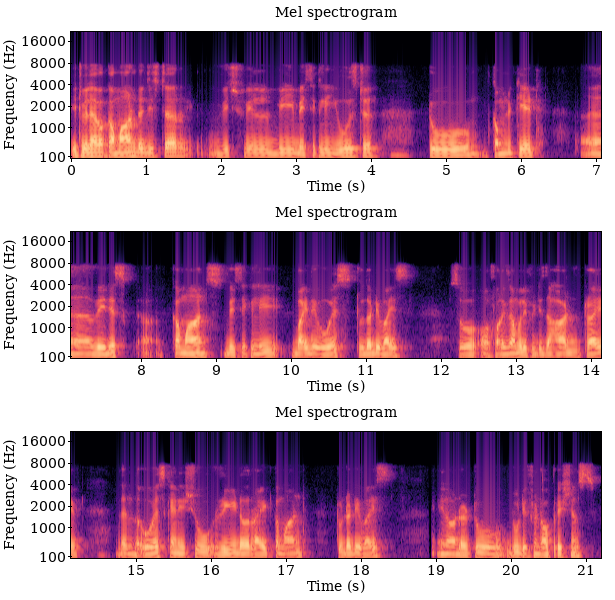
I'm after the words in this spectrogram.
it will have a command register which will be basically used to communicate uh, various uh, commands basically by the OS to the device. So for example, if it is a hard drive, then the OS can issue read or write command to the device in order to do different operations.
